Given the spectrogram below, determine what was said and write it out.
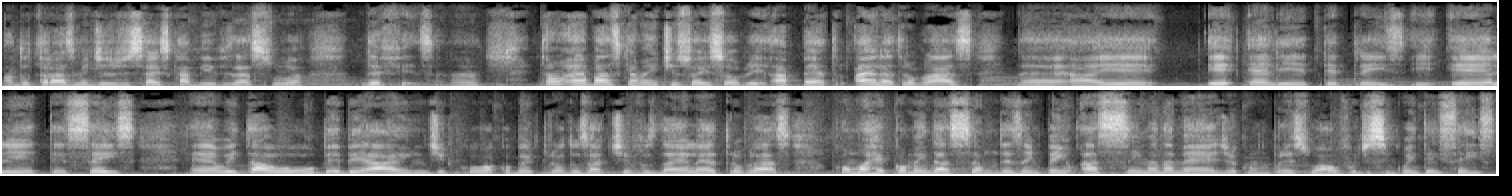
adotará as medidas judiciais cabíveis à sua defesa. Né? Então é basicamente isso aí sobre a Petro, a Eletrobras, né, a e, ELT3 e ELT6 é, o Itaú BBA indicou a cobertura dos ativos da Eletrobras com uma recomendação, desempenho acima da média, com um preço-alvo de 56,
